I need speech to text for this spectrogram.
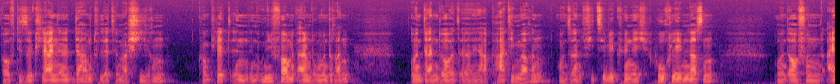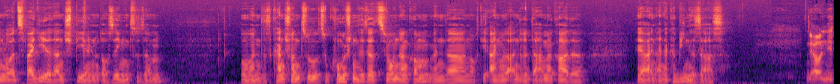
auf diese kleine Damentoilette marschieren, komplett in, in Uniform mit allem drum und dran und dann dort äh, ja, Party machen, unseren Vizebierkönig hochleben lassen und auch schon ein oder zwei Lieder dann spielen und auch singen zusammen. Und es kann schon zu, zu komischen Situationen dann kommen, wenn da noch die eine oder andere Dame gerade ja, in einer Kabine saß. Ja, und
